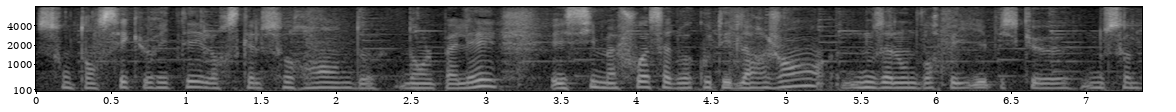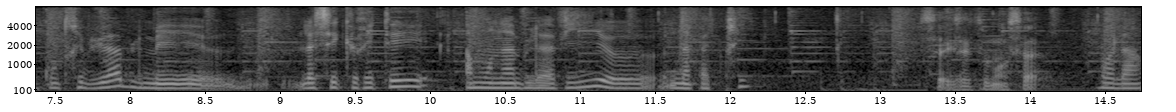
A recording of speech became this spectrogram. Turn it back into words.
sont en sécurité lorsqu'elles se rendent dans le palais. Et si, ma foi, ça doit coûter de l'argent, nous allons devoir payer puisque nous sommes contribuables. Mais la sécurité, à mon humble avis, n'a pas de prix. C'est exactement ça. Voilà,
